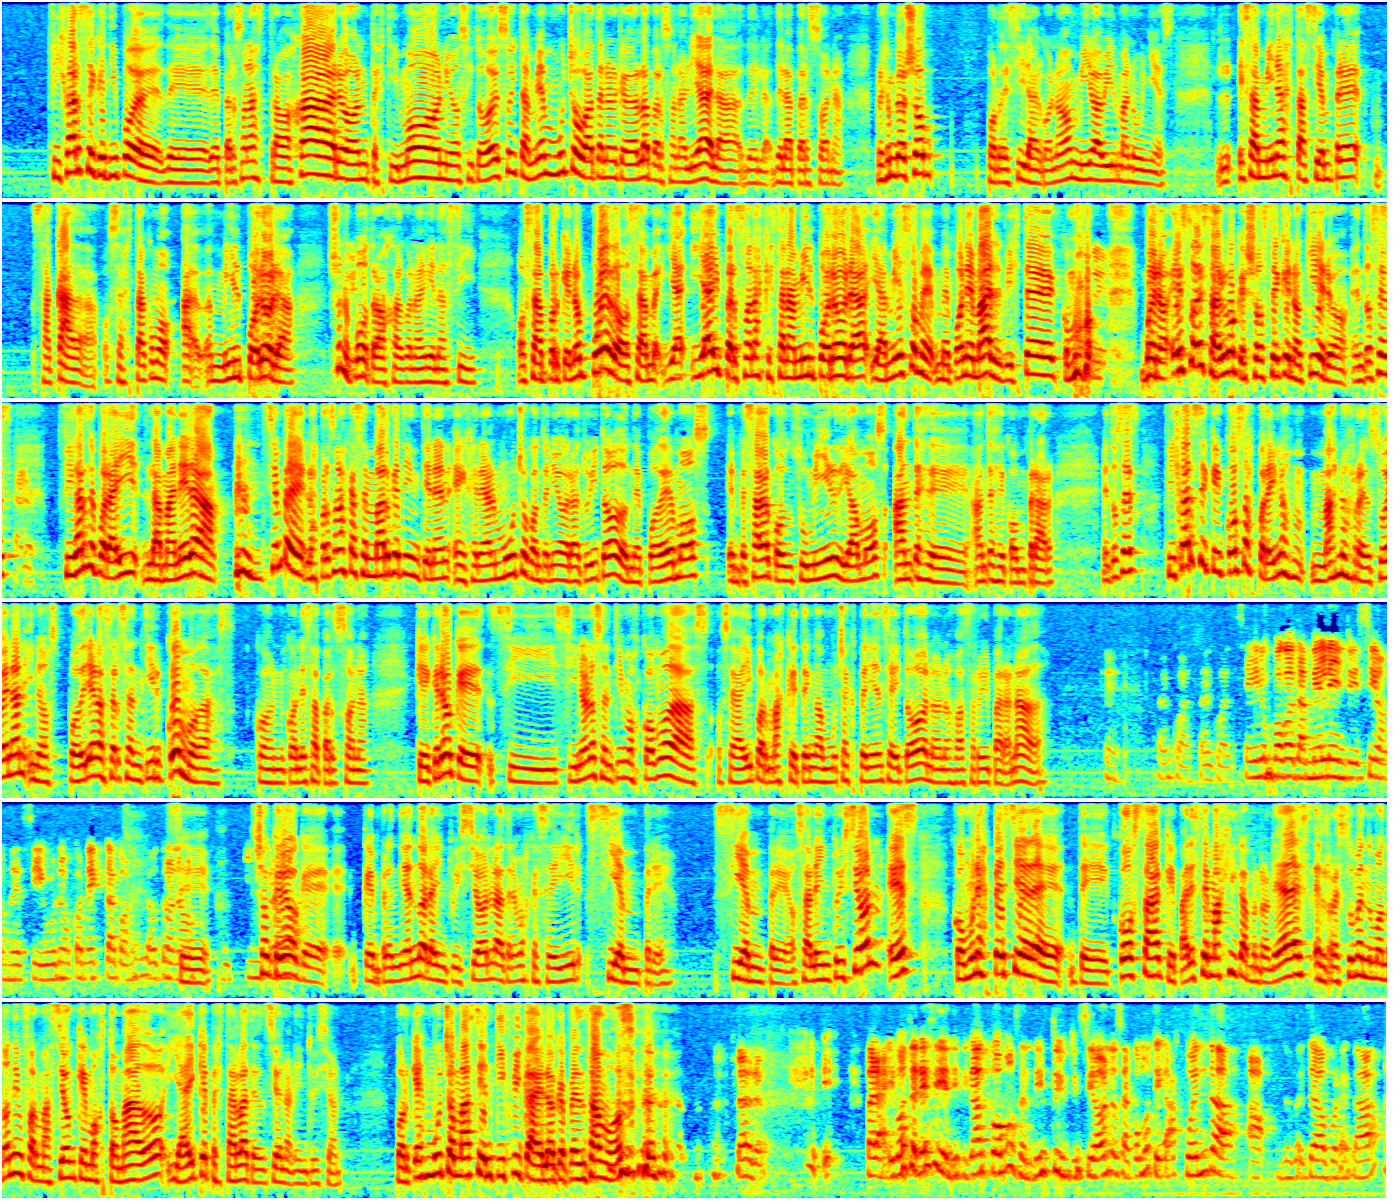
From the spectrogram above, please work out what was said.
fijarse qué tipo de, personas trabajaron, testimonios y todo eso, y también mucho va a tener que ver la personalidad de la, de la, de la persona. Por ejemplo, yo por decir algo, ¿no? Miro a Vilma Núñez. Esa mina está siempre sacada, o sea, está como a, mil por hora. Yo no puedo trabajar con alguien así. O sea, porque no puedo, o sea, y, hay personas que están a mil por hora y a mí eso me, pone mal, ¿viste? Como, bueno, eso es algo que yo sé que no quiero. Entonces, fijarse por ahí la manera, siempre las personas que hacen marketing tienen en general mucho contenido gratuito donde podemos empezar a consumir, digamos, antes de, antes de comprar. Entonces, fijarse qué cosas por ahí nos, más nos resuenan y nos podrían hacer sentir cómodas con, esa persona. Que creo que si, si no nos sentimos cómodas, o sea, ahí por más que tengan mucha experiencia y todo, no nos va a servir para nada. Tal cual, tal cual. Seguir un poco también la intuición de si uno conecta con el otro o no. Sí. Yo creo que, que emprendiendo la intuición la tenemos que seguir siempre. Siempre. O sea, la intuición es como una especie de, de, cosa que parece mágica, pero en realidad es el resumen de un montón de información que hemos tomado y hay que prestarle atención a la intuición. Porque es mucho más científica de lo que pensamos. claro. Para, ¿y vos tenés que identificar cómo sentís tu intuición? O sea, ¿cómo te das cuenta? Ah, me pensaba por acá.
